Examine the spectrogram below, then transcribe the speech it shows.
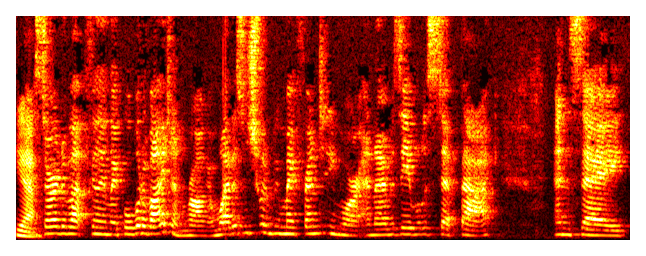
yeah. I started about feeling like, well, what have I done wrong? And why doesn't she want to be my friend anymore? And I was able to step back and say,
